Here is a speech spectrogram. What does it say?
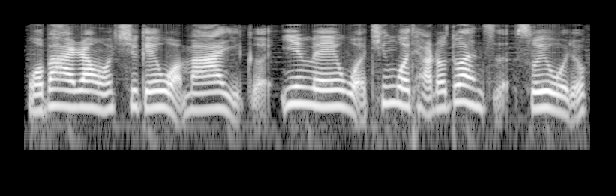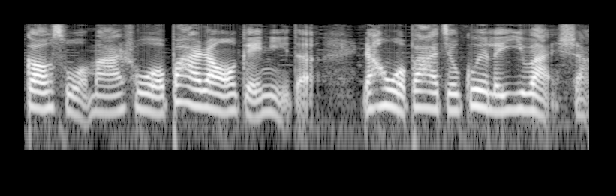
我爸让我去给我妈一个，因为我听过条的段子，所以我就告诉我妈说，我爸让我给你的，然后我爸就跪了一晚上。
